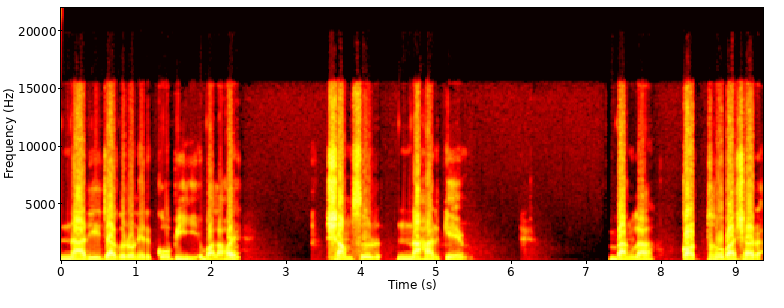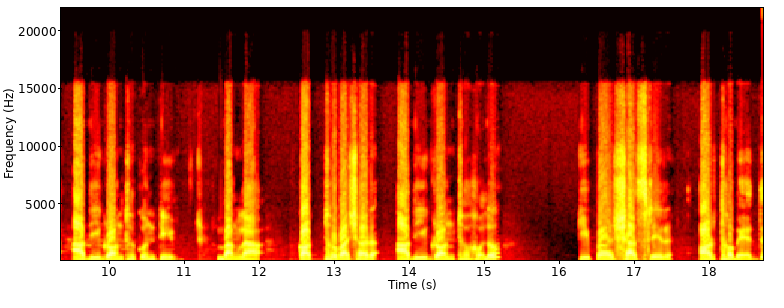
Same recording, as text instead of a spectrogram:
নারী জাগরণের কবি বলা হয় শামসুর নাহারকে। বাংলা কথ্য ভাষার আদি গ্রন্থ কোনটি? বাংলা কথ্য ভাষার আদি গ্রন্থ হল কৃপা শাস্ত্রের অর্থবেদ।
